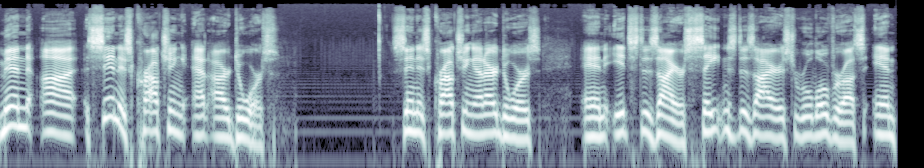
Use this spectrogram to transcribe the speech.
Men, uh, sin is crouching at our doors. Sin is crouching at our doors and its desire, Satan's desire, is to rule over us. And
